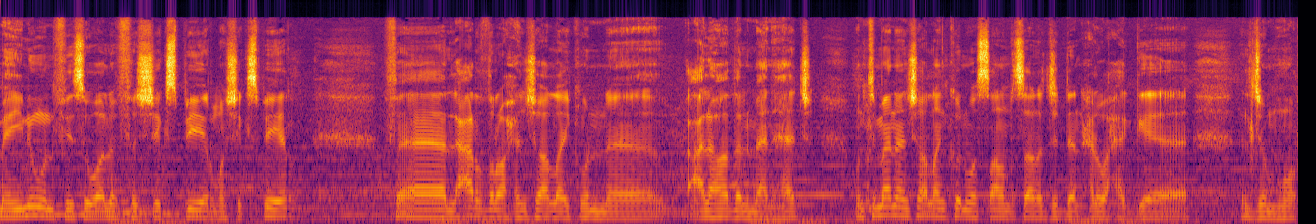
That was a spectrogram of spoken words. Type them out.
مينون في سوالف شكسبير ما شكسبير. فالعرض راح إن شاء الله يكون على هذا المنهج. ونتمنى إن شاء الله نكون وصلنا رسالة جدا حلوة حق الجمهور.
